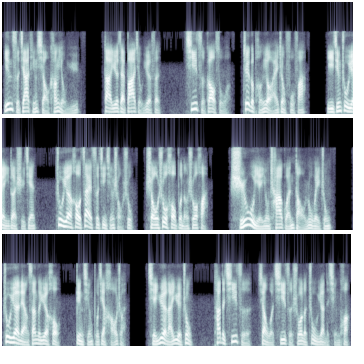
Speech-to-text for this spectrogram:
因此家庭小康有余。大约在八九月份，妻子告诉我，这个朋友癌症复发，已经住院一段时间。住院后再次进行手术，手术后不能说话，食物也用插管导入胃中。住院两三个月后，病情不见好转，且越来越重。他的妻子向我妻子说了住院的情况，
